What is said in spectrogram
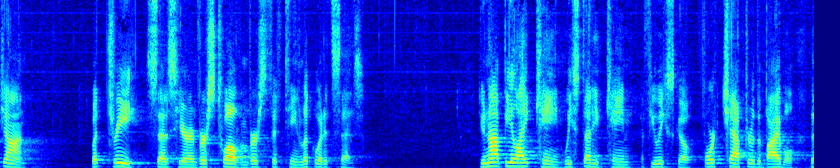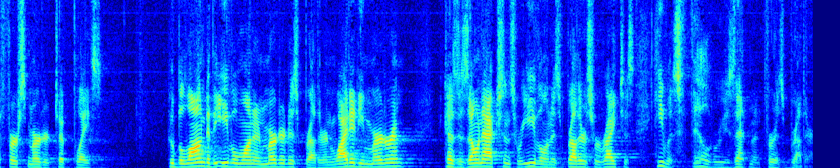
John, what 3 says here in verse 12 and verse 15. Look what it says. Do not be like Cain. We studied Cain a few weeks ago. Fourth chapter of the Bible, the first murder took place. Who belonged to the evil one and murdered his brother. And why did he murder him? Because his own actions were evil and his brothers were righteous. He was filled with resentment for his brother.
